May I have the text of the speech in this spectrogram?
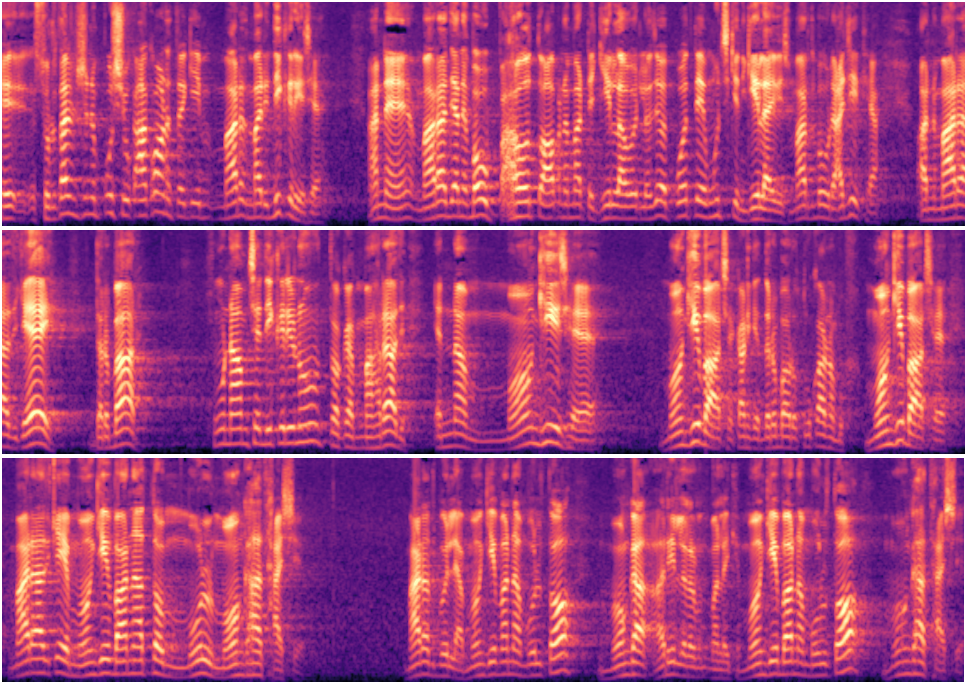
એ સુરતાંશને પૂછ્યું કે આ કોણ તો કે મહારાજ મારી દીકરી છે. અને મહારાજાને બહુ ભાવ તો આપણા માટે ઘી લાવો એટલે જો પોતે મૂંચકીને ઘીલાવીશ મહારાજ બહુ રાજી થયા. અને મહારાજ કહે દરબાર, શું નામ છે દીકરીનું? તો કે, મહારાજ એના મોંઘી છે. મોંઘી બા છે. કારણ કે દરબારો તુકાનો મોંઘી બા છે. મહારાજ કે, મોંઘી બાના તો મૂળ મોંઘા થશે. મહારાજ બોલ્યા, મોંઘી બાના મૂળ તો મોંઘા. હરિલ લખ્યું, મોંઘી બાના મૂળ તો મોંઘા થશે.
